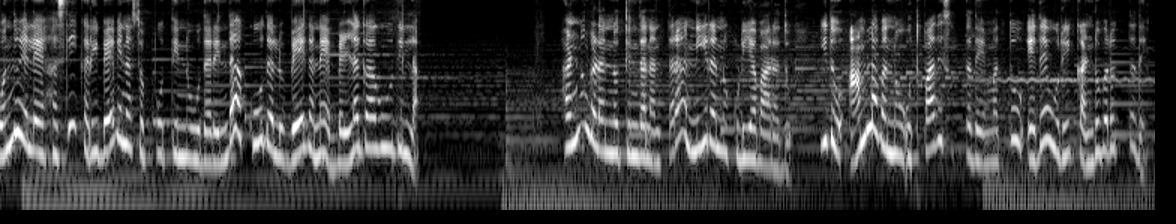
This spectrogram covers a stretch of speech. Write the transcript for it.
ಒಂದು ಎಲೆ ಹಸಿ ಕರಿಬೇವಿನ ಸೊಪ್ಪು ತಿನ್ನುವುದರಿಂದ ಕೂದಲು ಬೇಗನೆ ಬೆಳ್ಳಗಾಗುವುದಿಲ್ಲ. ಹಣ್ಣುಗಳನ್ನು ತಿಂದ ನಂತರ ನೀರನ್ನು ಕುಡಿಯಬಾರದು. ಇದು ಆಮ್ಲವನ್ನು ಉತ್ಪಾದಿಸುತ್ತದೆ ಮತ್ತು ಎದೆ ಉರಿ ಕಂಡುಬರುತ್ತದೆ.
